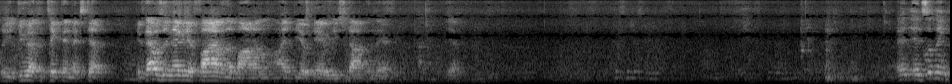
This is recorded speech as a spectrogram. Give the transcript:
So you do have to take that next step. If that was a negative 5 on the bottom, I'd be okay with you stopping there. And, and something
